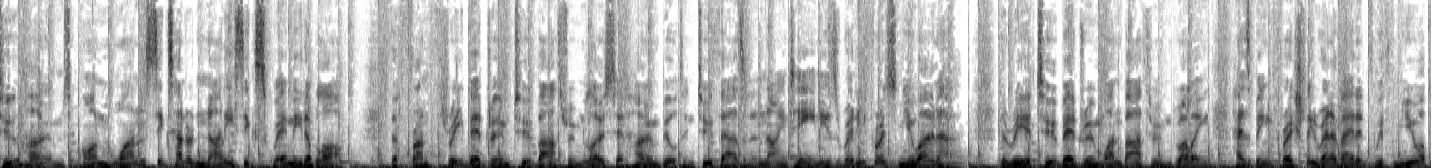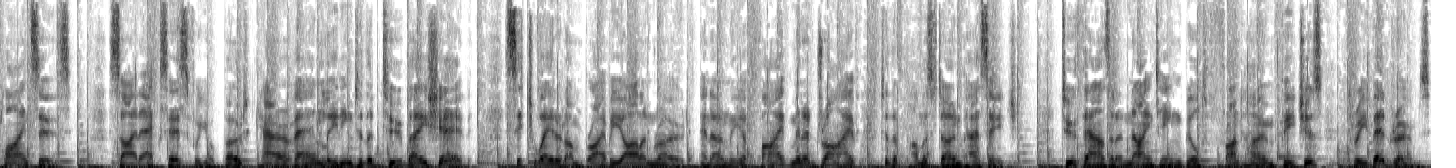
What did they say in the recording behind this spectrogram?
Two homes on one 696 square metre block. The front three bedroom, two bathroom low set home built in 2019 is ready for its new owner. The rear two bedroom, one bathroom dwelling has been freshly renovated with new appliances. Side access for your boat caravan leading to the two bay shed. Situated on Bribie Island Road and only a five minute drive to the Pumicestone Passage. 2019 built front home features three bedrooms,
